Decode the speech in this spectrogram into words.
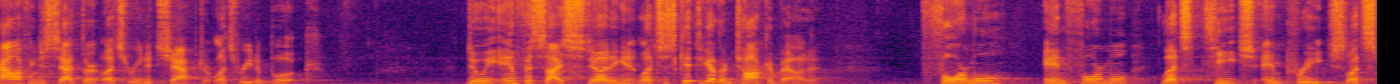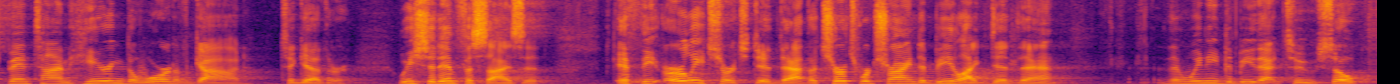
How often you just sat there, let's read a chapter, let's read a book? Do we emphasize studying it? Let's just get together and talk about it. Formal, informal, let's teach and preach. Let's spend time hearing the Word of God together. We should emphasize it. If the early church did that, the church we're trying to be like did that, then we need to be that too. So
